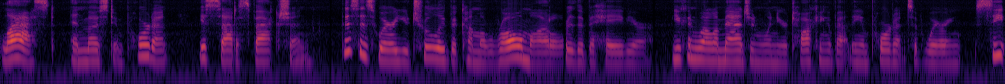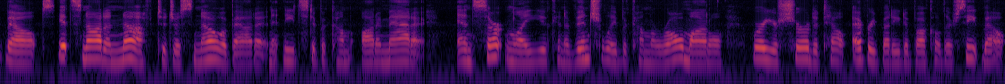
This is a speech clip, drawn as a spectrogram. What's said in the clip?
Last and most important is satisfaction. This is where you truly become a role model for the behavior. You can well imagine when you're talking about the importance of wearing seatbelts, it's not enough to just know about it, it needs to become automatic. And certainly you can eventually become a role model where you're sure to tell everybody to buckle their seatbelt.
